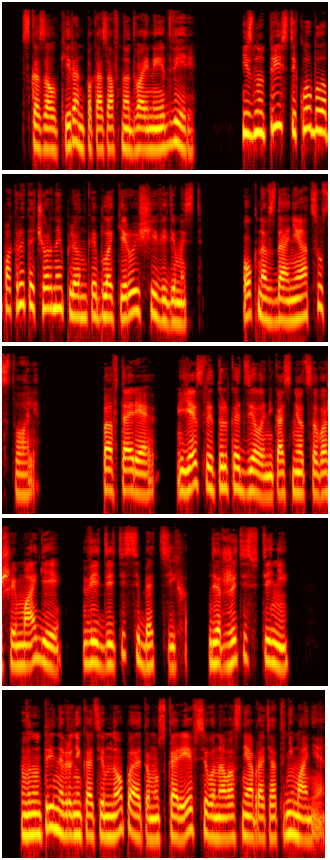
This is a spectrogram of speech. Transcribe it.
— сказал Киран, показав на двойные двери. Изнутри стекло было покрыто черной пленкой, блокирующей видимость. Окна в здании отсутствовали. «Повторяю, если только дело не коснется вашей магии, ведите себя тихо, держитесь в тени. Внутри наверняка темно, поэтому, скорее всего, на вас не обратят внимания».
